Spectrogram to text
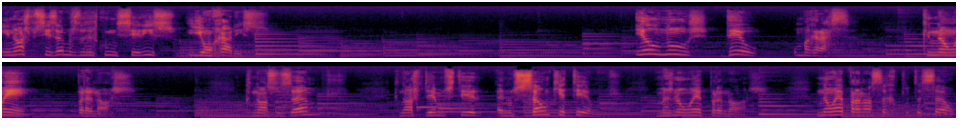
E nós precisamos de reconhecer isso e honrar isso. Ele nos deu uma graça que não é para nós, que nós usamos que nós podemos ter a noção que a temos, mas não é para nós, não é para a nossa reputação,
